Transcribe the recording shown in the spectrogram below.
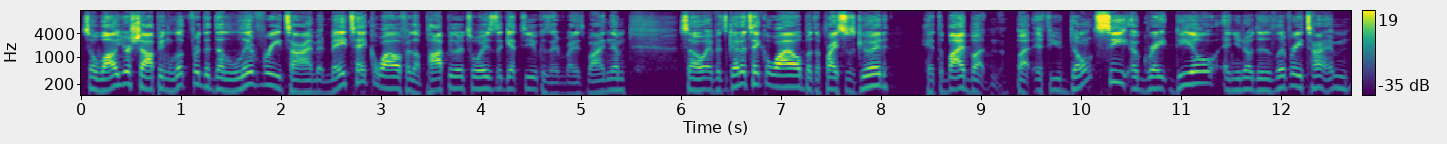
So while you're shopping, look for the delivery time. It may take a while for the popular toys to get to you because everybody's buying them. So if it's going to take a while, but the price is good, hit the buy button. But if you don't see a great deal and you know the delivery time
